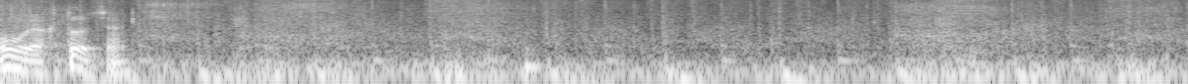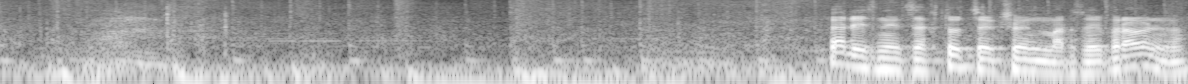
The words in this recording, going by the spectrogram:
Ой, а хто це? Різниця, хто це, якщо він мертвий, правильно?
